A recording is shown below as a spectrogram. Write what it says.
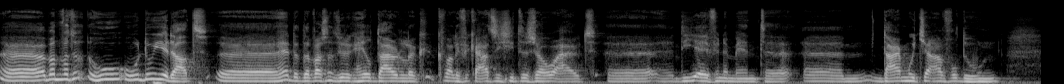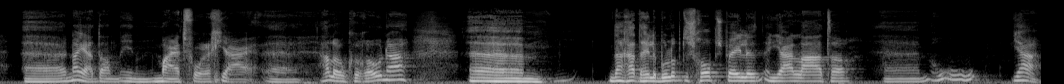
Uh, want wat, hoe, hoe doe je dat? Hè, dat? dat? was natuurlijk heel duidelijk. Kwalificatie ziet er zo uit. die evenementen, ehm, daar moet je aan voldoen. nou ja, dan in maart vorig jaar. hallo corona. Ehm, dan gaat de hele boel op de schop spelen een jaar later. Ehm, hoe, ja,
